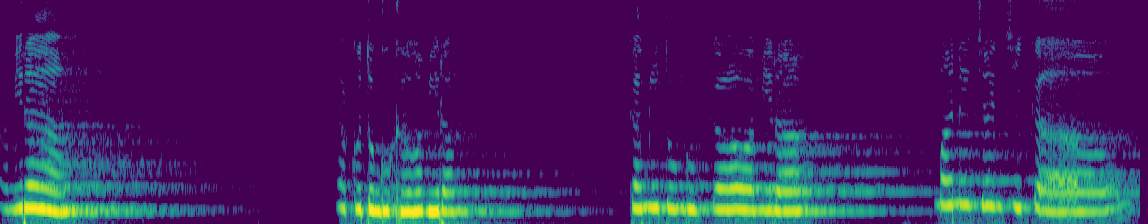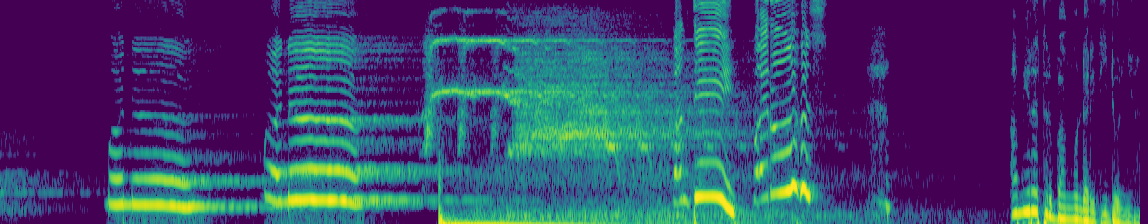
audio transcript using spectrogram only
Amira? Aku tunggu kau Amira. Kami tunggu kau Amira. Mana janji kau? Mana? Mana? Tanti! Virus! Amira terbangun dari tidurnya.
